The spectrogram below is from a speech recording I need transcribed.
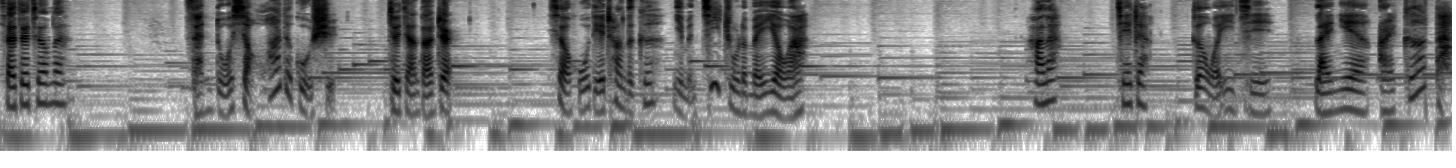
小啾啾们，三朵小花的故事就讲到这儿。小蝴蝶唱的歌，你们记住了没有啊？好了，接着跟我一起来念儿歌吧。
